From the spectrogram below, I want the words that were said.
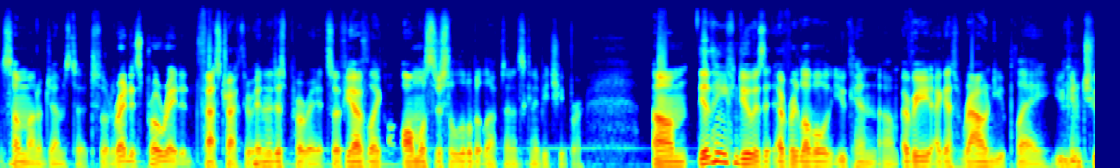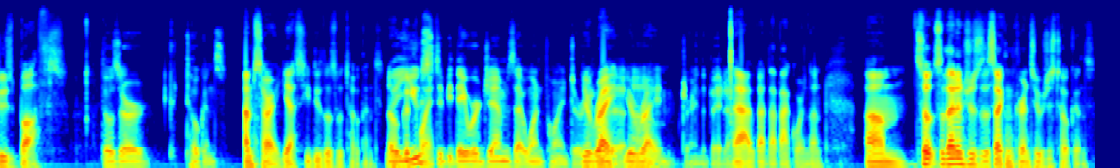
some amount of gems to, to sort of Right. It's prorated. fast track through, and it is prorated. So if you have like almost just a little bit left, then it's going to be cheaper. Um, the other thing you can do is at every level you can, um, every I guess round you play, you Mm-hmm. can choose buffs. Those are tokens. I'm sorry, yes, you do those with tokens. No, they used point. to be. They were gems at one point during. you're right, the, you're right. um, During the beta. Ah, I've got that backward then. Um, so so that introduces the second currency, which is tokens.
